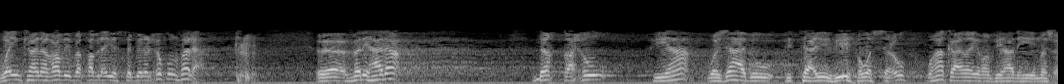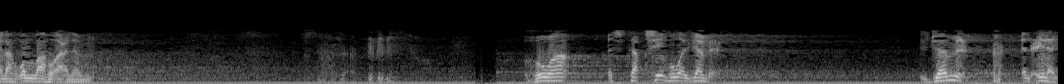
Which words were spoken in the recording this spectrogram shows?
وإن كان غضب قبل أن يستبين الحكم فلا. فلهذا نقحوا فيها وزادوا في التعليل فيه فوسعوا. وهكذا أيضا في هذه المسألة. والله أعلم. هو التقسيم هو الجمع. جمع العلل.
